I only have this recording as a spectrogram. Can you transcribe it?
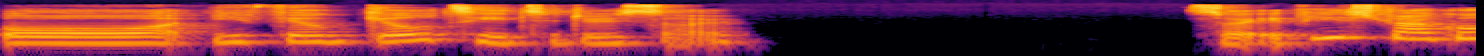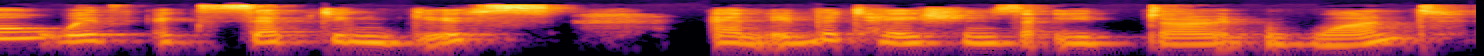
or you feel guilty to do so. So if you struggle with accepting gifts and invitations that you don't want,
